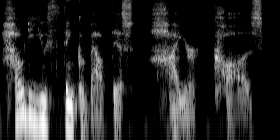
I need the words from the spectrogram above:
How do you think about this higher cause?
